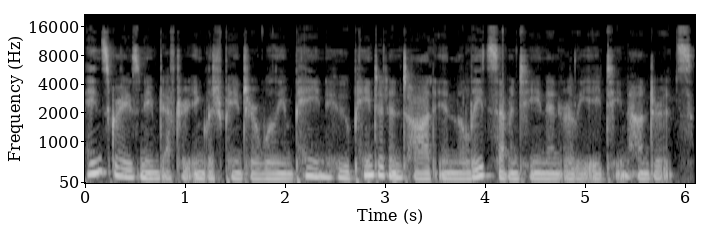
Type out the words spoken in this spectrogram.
Payne's Gray is named after English painter William Payne, who painted and taught in the late 17 and early 1800s.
